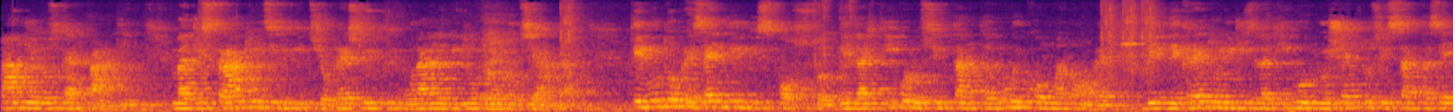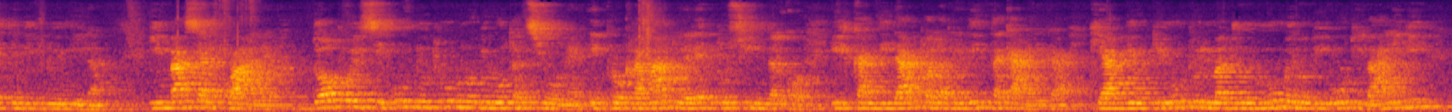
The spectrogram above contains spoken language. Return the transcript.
Angelo Scarpati, magistrato in servizio presso il Tribunale di Torre Annunziata, tenuto presente il disposto dell'articolo 72,9 del decreto legislativo 267 del 2000, in base al quale dopo il secondo turno di votazione e proclamato eletto sindaco il candidato alla predetta carica che abbia ottenuto il maggior numero di voti validi,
